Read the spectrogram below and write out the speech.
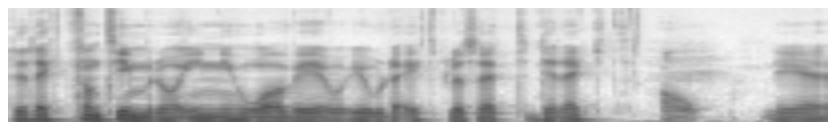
direkt från Timrå in i HV och gjorde 1 plus 1 direkt. Ja. Det,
